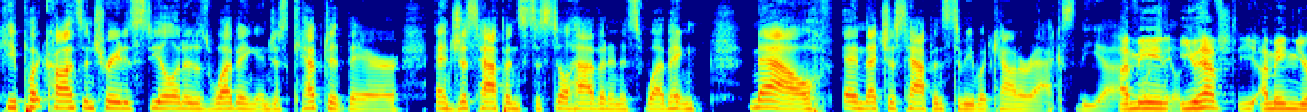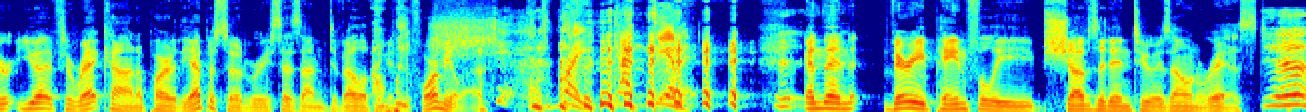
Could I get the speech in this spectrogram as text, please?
He put concentrated steel into his webbing and just kept it there, and just happens to still have it in its webbing now, and that just happens to be what counteracts the. Uh, I mean, you have cage. I mean you're you have to retcon a part of the episode where he says I'm developing Oh, a new formula. Shit, that's right. God damn it. and then very painfully shoves it into his own wrist. Yeah,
